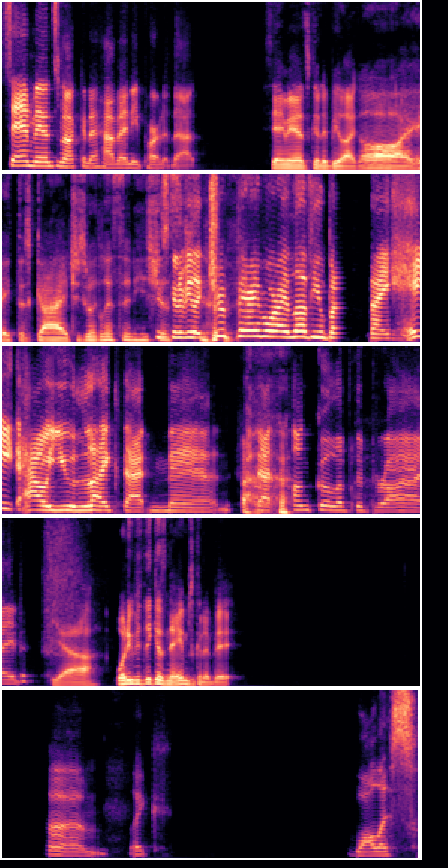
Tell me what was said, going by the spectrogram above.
sandman's not going to have any part of that Sandman's gonna be like, oh, I hate this guy. She's like, listen, he's she's just going to be like drew barrymore i love you but i hate how you like that man that uncle of the bride yeah. What do you think his name's gonna be? um like wallace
